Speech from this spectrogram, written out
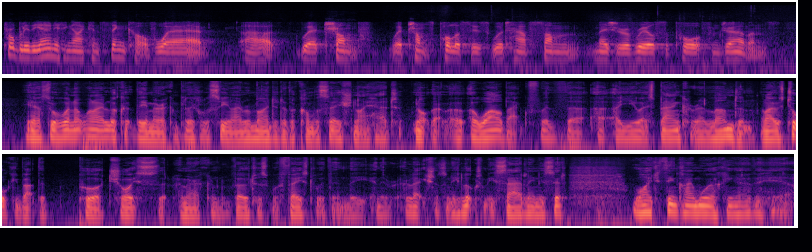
probably the only thing I can think of where uh, where Trump where Trump's policies would have some measure of real support from Germans. Yeah, so when I, when I look at the American political scene, I'm reminded of a conversation I had not that a, a while back with uh, a, US banker in London, and I was talking about the poor choice that American voters were faced with in the in the elections, and he looked at me sadly and he said, "Why do you think I'm working over here?"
